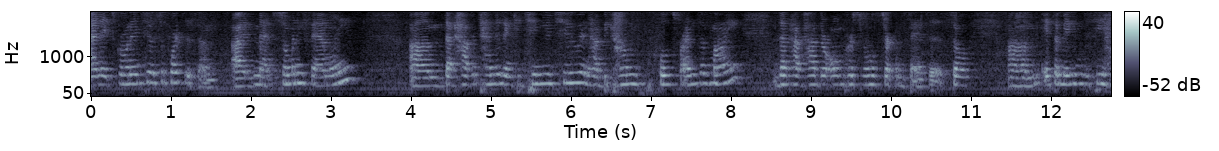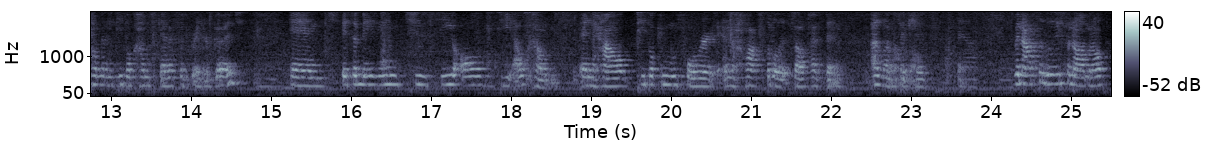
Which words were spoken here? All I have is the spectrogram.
And it's grown into a support system. I've met so many families um, that have attended and continue to and have become close friends of mine that have had their own personal circumstances. So um, it's amazing to see how many people come together for the greater good. And it's amazing to see all the outcomes and how people can move forward, and the hospital itself has been I love sick kids. yeah, it's been absolutely phenomenal.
